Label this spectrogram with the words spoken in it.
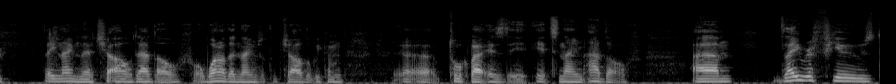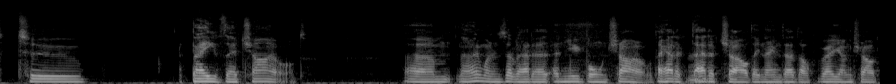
they named their child Adolf, or one of the names of the child that we can uh, talk about is its name Adolf. Um, they refused to bathe their child um, no one has ever had a, a newborn child. They had a they had a child. They named Adolf, a very young child.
